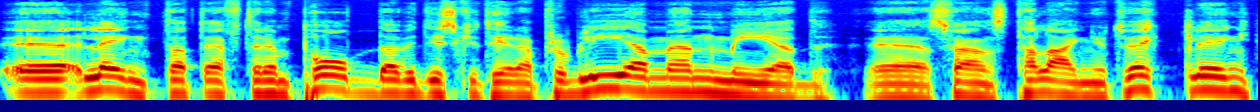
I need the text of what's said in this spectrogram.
eh, längtat efter en podd där vi diskuterar problemen med eh, svensk talangutveckling.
